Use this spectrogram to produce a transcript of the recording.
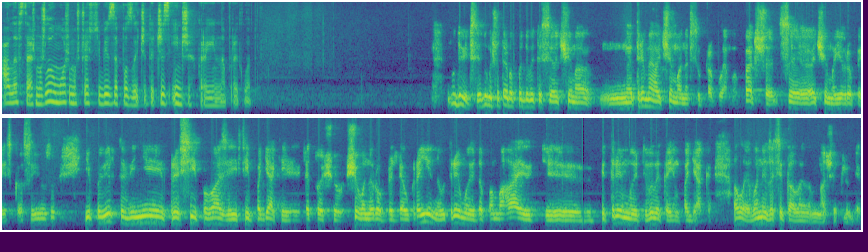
але все ж можливо можемо щось собі запозичити, чи з інших країн, наприклад. Ну, дивіться, я думаю, що треба подивитися очима трьома очима на цю проблему. Перше, це очима Європейського союзу, і повірте, війні при всій повазі і всій подяки для того, що, що вони роблять для України, утримують, допомагають, е, підтримують. Велика їм подяка. Але вони зацікавлені в наших людях.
